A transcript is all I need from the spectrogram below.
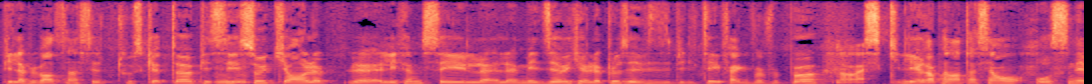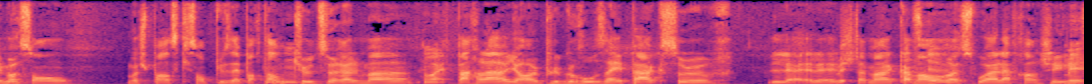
Puis la plupart du temps, c'est tout ce que t'as. Puis c'est Mhm. ceux qui ont le, le- les films, c'est le, le média qui a le plus de visibilité. Fait que veux, veux pas. Ah ouais. ce qui- les représentations au cinéma sont, moi je pense qu'ils sont plus importantes Mhm. culturellement Ouais. parlant. Ils ont un plus gros impact sur justement comment que- on reçoit la franchise. Mais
